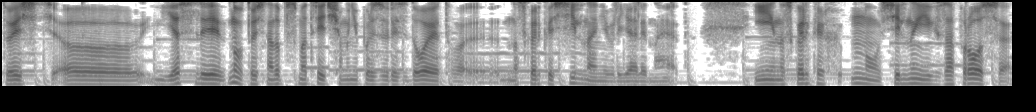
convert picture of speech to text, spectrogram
То есть, э, если, ну, то есть надо посмотреть, чем они пользовались до этого, насколько сильно они влияли на это, и насколько, ну, сильны их запросы.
